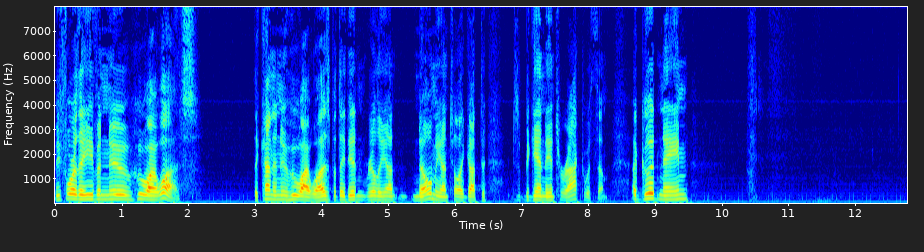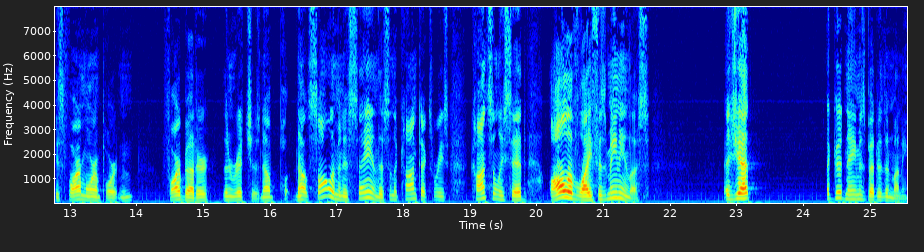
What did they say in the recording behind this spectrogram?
before they even knew who I was. They kind of knew who I was, but they didn't really un- know me until I got to began to interact with them. A good name is far more important, far better than riches. Now, now Solomon is saying this in the context where he's constantly said all of life is meaningless. As yet, a good name is better than money.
